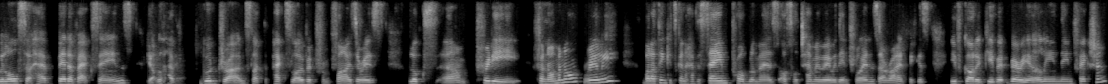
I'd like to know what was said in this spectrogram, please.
We'll also have better vaccines. Yep. We'll have good drugs like the Paxlovid from Pfizer is looks um, pretty phenomenal, really. But I think it's going to have the same problem as oseltamivir with influenza, right? Because you've got to give it very early in the infection.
